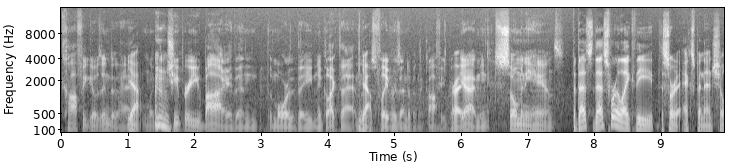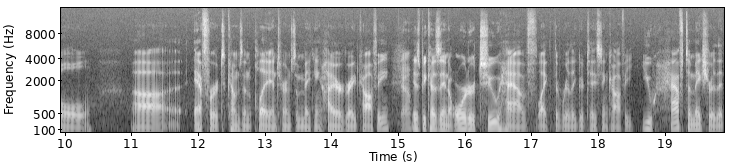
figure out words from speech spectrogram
coffee goes into that. Yeah. Like the cheaper you buy, then the more that they neglect that, and Yeah. those flavors end up in the coffee. But Right. yeah, I mean, so many hands. But that's that's where like the the sort of exponential uh, effort comes into play in terms of making higher grade coffee. Yeah. Is because in order to have like the really good tasting coffee, you have to make sure that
